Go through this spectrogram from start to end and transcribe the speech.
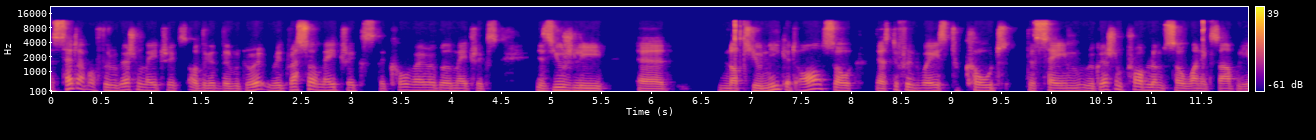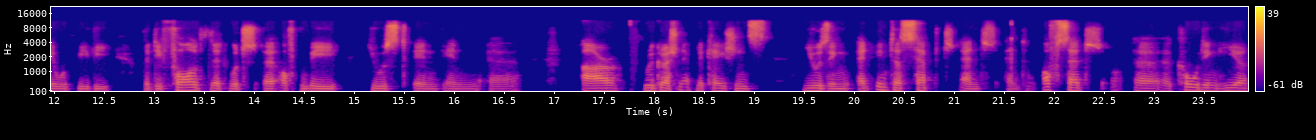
setup of the regression matrix or the, the regressor matrix, the covariable matrix is usually uh, not unique at all. So there's different ways to code the same regression problem. So one example here would be the, the default that would uh, often be used in, in uh, R regression applications using an intercept and, and offset uh, coding here.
